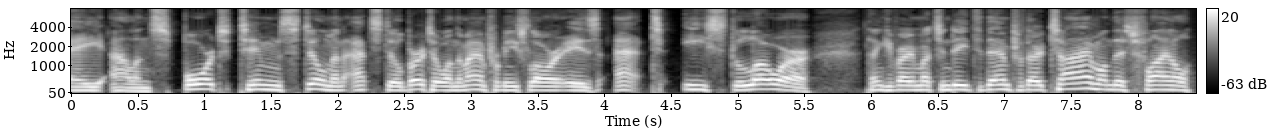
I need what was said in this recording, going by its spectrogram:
A Allen Sport. Tim Stillman at Stillberto. And the man from East Lower is at East Lower. Thank you very much indeed to them for their time on this final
